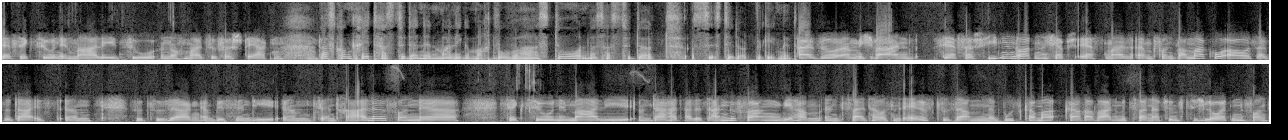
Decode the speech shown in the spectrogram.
der Sektion in Mali zu nochmal zu verstärken. Was konkret hast du denn in Mali gemacht? Wo warst du und was hast du dort, was ist dir dort begegnet? Also ähm, ich war an sehr verschiedenen Orten. Ich habe erstmal ähm, von Bamako aus, also da ist ähm, sozusagen ein bisschen die ähm, Zentrale von der Sektion in Mali und da hat alles angefangen. Wir haben in 2011 zusammen eine Buskarawane mit 250 Leuten von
